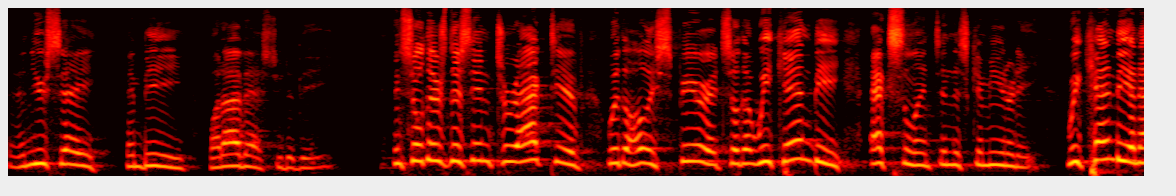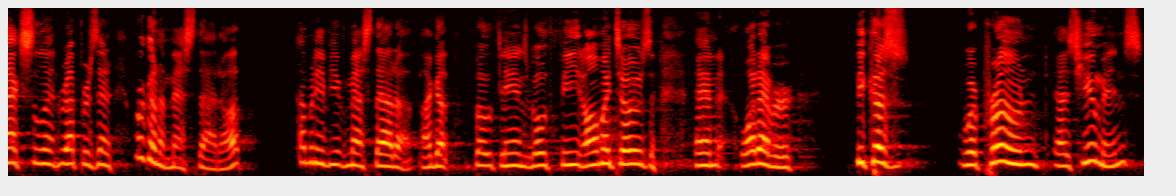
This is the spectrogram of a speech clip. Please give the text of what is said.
And you say and be what I've asked you to be. And so there's this interactive with the Holy Spirit so that we can be excellent in this community. We can be an excellent representative. We're going to mess that up. How many of you have messed that up? I got both hands, both feet, all my toes, and whatever because we're prone as humans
